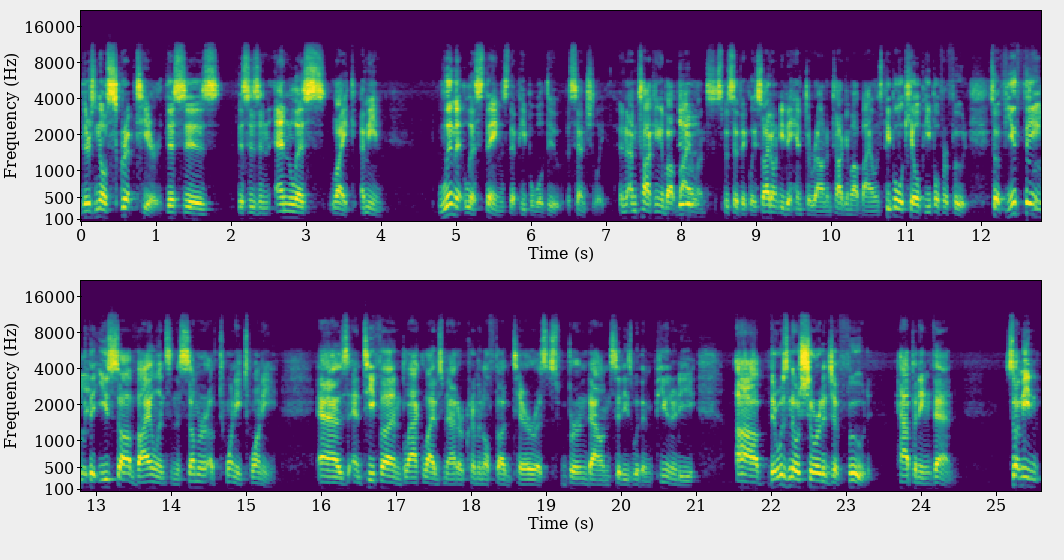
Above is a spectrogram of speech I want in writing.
there's no script here. This is this is an endless, like, I mean, limitless things that people will do essentially. And i'm talking about violence specifically so i don't need to hint around. I'm talking about violence. People will kill people for food. So if you think that you saw violence in the summer of 2020 as antifa and black lives matter criminal thug terrorists burned down cities with impunity uh, there was no shortage of food happening then so i mean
